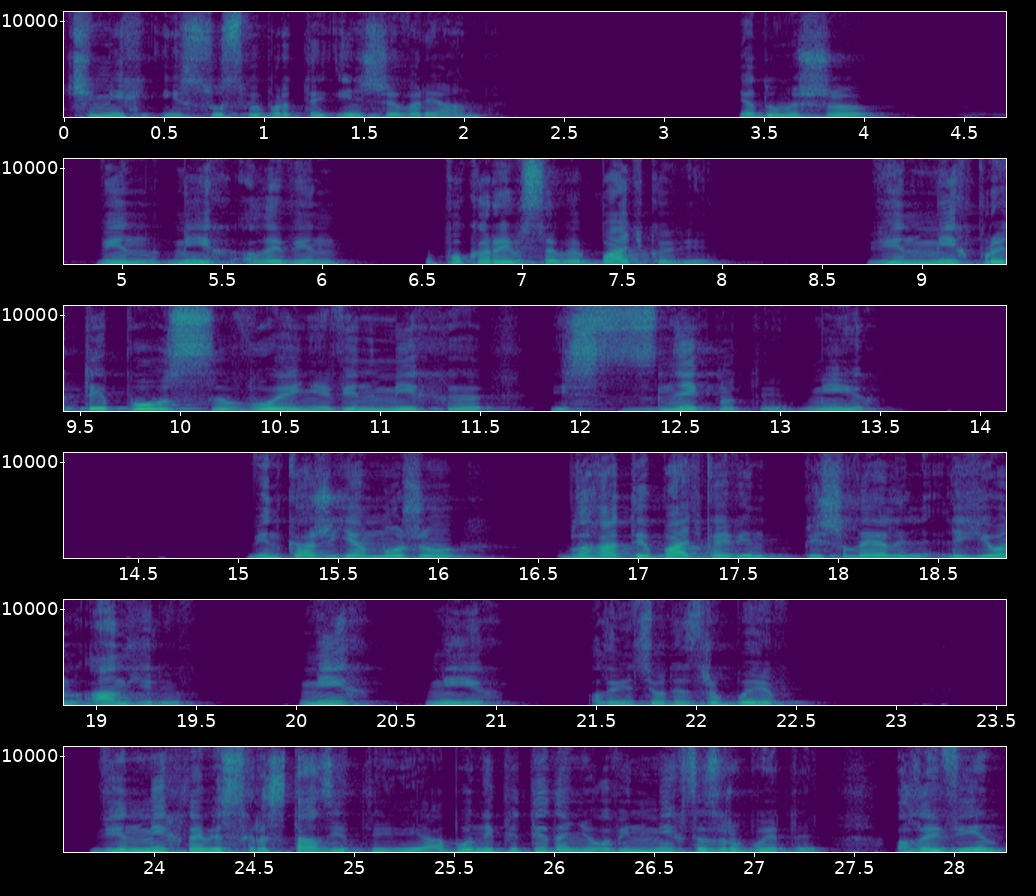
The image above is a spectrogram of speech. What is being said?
чи міг Ісус вибрати інший варіант? Я думаю, що Він міг, але Він упокорив себе батькові. Він міг пройти повз воїнів, він міг е, зникнути, міг. Він каже, я можу благати батька, і він пішле легіон ангелів. Міг, міг, але він цього не зробив. Він міг навіть з Христа зійти або не піти на нього, він міг це зробити. Але він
